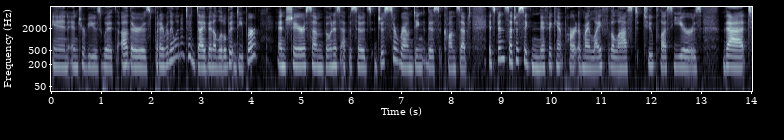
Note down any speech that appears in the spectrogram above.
in interviews with others, but I really wanted to dive in a little bit deeper and share some bonus episodes just surrounding this concept. It's been such a significant part of my life for the last two plus years that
